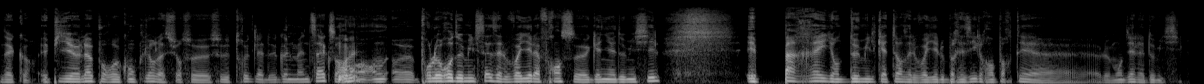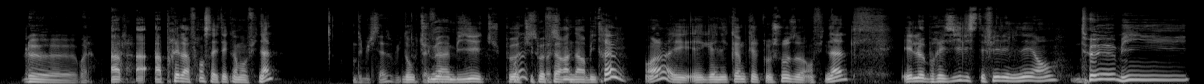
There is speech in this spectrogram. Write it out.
D'accord. Et puis euh, là, pour euh, conclure là sur ce, ce truc là de Goldman Sachs, en- Ouais. en- euh, pour l'Euro 2016, elle voyait la France euh, gagner à domicile. Et pareil, en 2014, elle voyait le Brésil remporter le mondial à domicile. Le voilà. Après, la France a été comme en finale. En 2016, oui. Donc tu mets fait. un billet, tu peux, Ouais, tu peux faire un arbitrage, voilà, et, et gagner quand même quelque chose en finale. Et le Brésil, il s'était fait éliminer en, demi.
